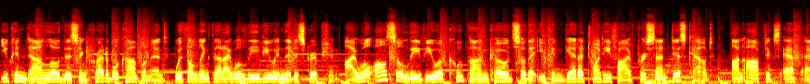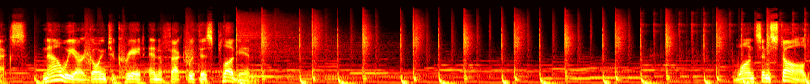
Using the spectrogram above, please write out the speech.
You can download this incredible complement with a link that I will leave you in the description. I will also leave you a coupon code so that you can get a 25% discount on Optics FX. Now we are going to create an effect with this plugin. Once installed,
